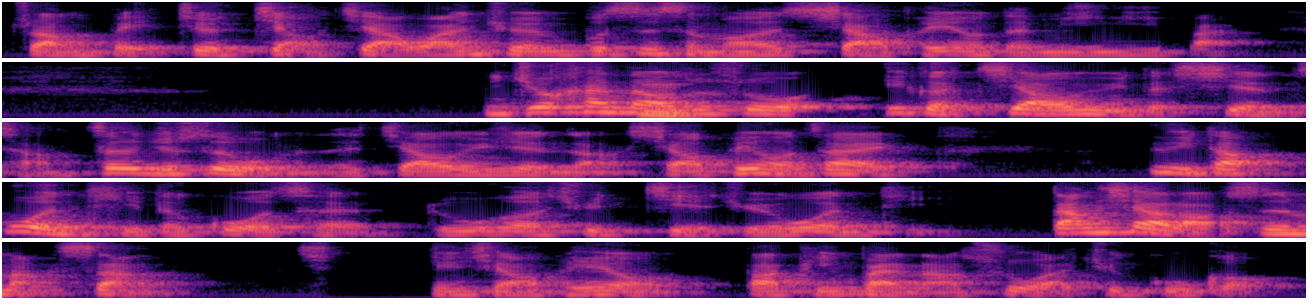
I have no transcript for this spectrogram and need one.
装备就脚架，完全不是什么小朋友的迷你版。你就看到，就是说一个教育的现场，嗯、这个就是我们的教育现场。小朋友在遇到问题的过程，如何去解决问题？当下老师马上请小朋友把平板拿出来去 Google，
